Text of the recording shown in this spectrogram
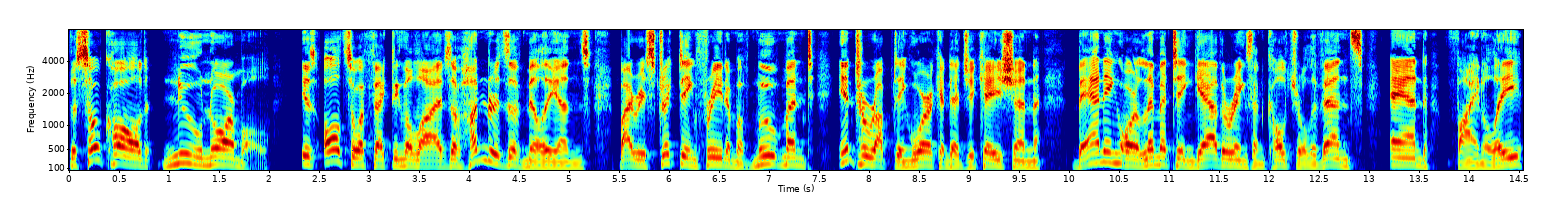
The so called new normal is also affecting the lives of hundreds of millions by restricting freedom of movement, interrupting work and education, banning or limiting gatherings and cultural events, and, finally,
